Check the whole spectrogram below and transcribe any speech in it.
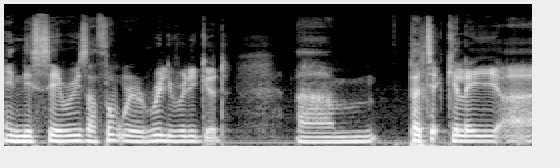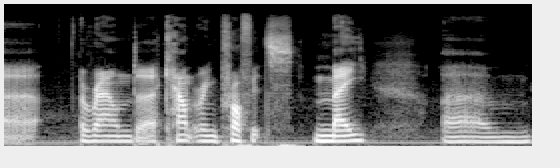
in this series, I thought we were really really good, um, particularly uh, around uh, countering Profit's Mei. Um,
